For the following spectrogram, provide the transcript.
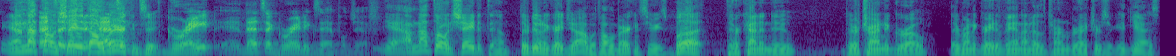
And I'm not throwing a- shade at the All American series. Great, that's a great example, Jeff. Yeah, I'm not throwing shade at them. They're doing a great job with All American series, but they're kind of new. They're trying to grow. They run a great event. I know the term directors are good guys,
